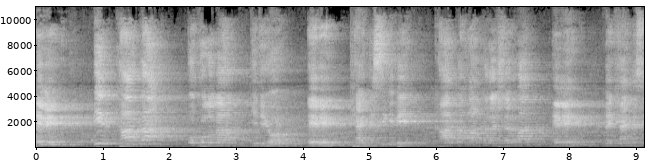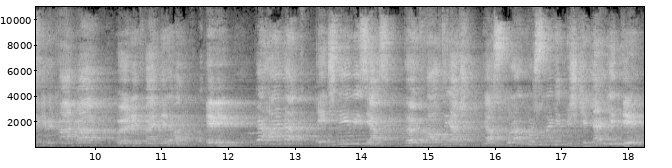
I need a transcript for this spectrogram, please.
Evet. Bir karga okuluna gidiyor. Evet. Kendisi gibi karga arkadaşları var. Evet. Ve kendisi gibi karga öğretmenleri var. Evet. Ve Haydar geçtiğimiz yaz 4-6 yaş yaz Kur'an kursuna gitmiş. Kimler gitti?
